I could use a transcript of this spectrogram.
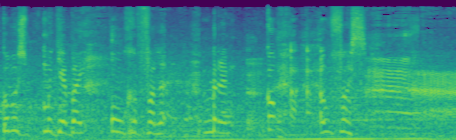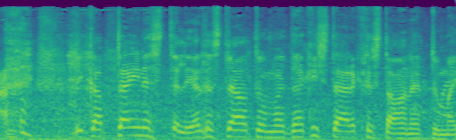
Kom ons moet jou by ongevalle bring. Kom, hou vas. Die kaptein is teleurgestel omdat ek nie sterk gestaan het toe my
